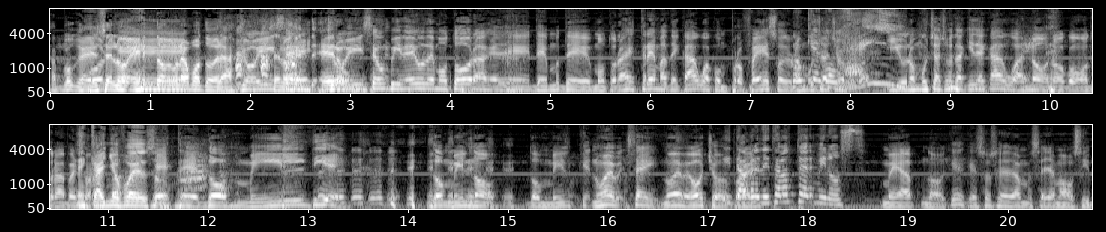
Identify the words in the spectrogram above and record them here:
Ah, Porque él se lo endo en una motora. Yo hice, enderon. yo hice un video de motora, de, de, de motoras extremas de Cagua con profesor y unos muchachos y unos muchachos de aquí de Cagua. No, no, con otra persona. ¿En qué año fue eso? Este, 2010. 2000 no, 2009, 6, 9, 8. Y te aprendiste los términos. Me, no. Que eso se llama, se llama así.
